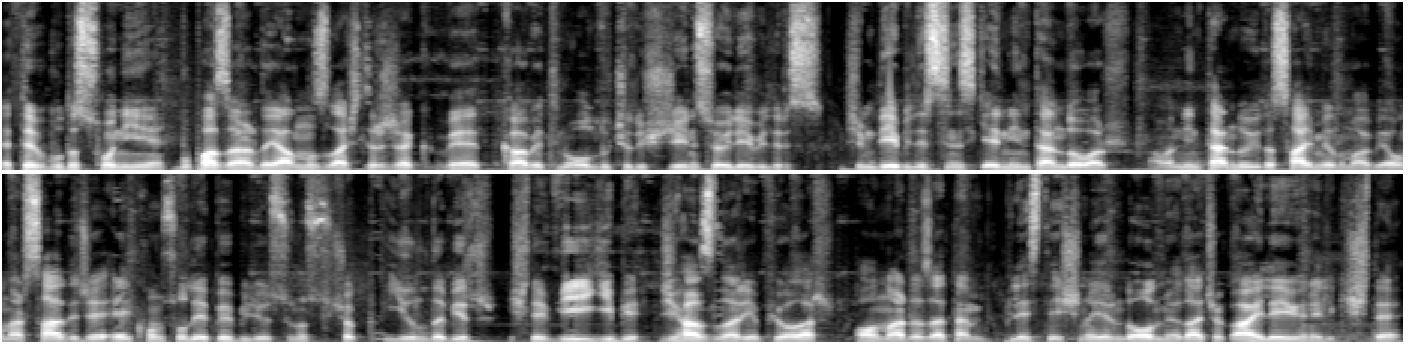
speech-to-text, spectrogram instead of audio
E tabi bu da Sony'yi bu pazarda yalnızlaştıracak ve rekabetin oldukça düşeceğini söyleyebiliriz. Şimdi diyebilirsiniz ki e, Nintendo var ama Nintendo'yu da saymayalım abi. Onlar sadece el konsolu yapıyor biliyorsunuz. Çok yılda bir işte Wii gibi cihazlar yapıyorlar. Onlar da zaten PlayStation ayarında olmuyor. Daha çok aileye yönelik işte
